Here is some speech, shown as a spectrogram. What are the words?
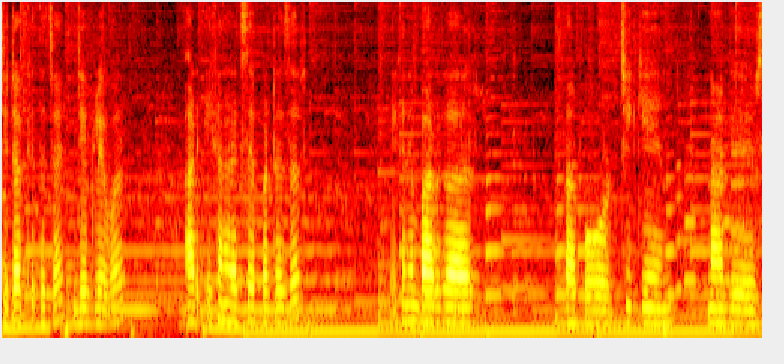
যেটা খেতে চায়, যে ফ্লেভার আর এখানে রাখছে অ্যাডভার্টাইজার এখানে বার্গার তারপর চিকেন নাগেটস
